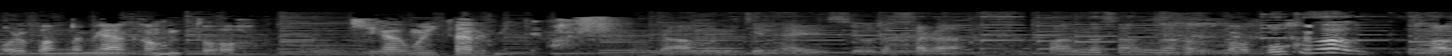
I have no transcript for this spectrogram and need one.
俺番組アカウント、うん気が向いたら見てます。あんま見てないですよだからパンダさんが、まあ、僕は、まあ、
